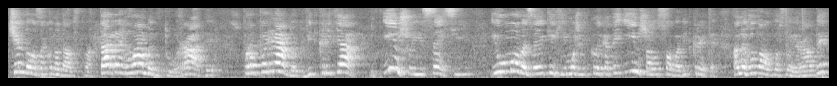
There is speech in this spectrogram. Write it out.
чинного законодавства та регламенту Ради про порядок відкриття іншої сесії і умови, за яких її може відкликати інша особа відкрити, а не голова обласної ради,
